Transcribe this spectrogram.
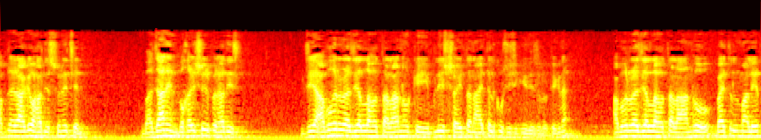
আপনার আগেও হাদিস শুনেছেন বা জানেন, বখারি শরীফের হাদিস, যে আবহর রাজি আল্লাহ তালানহকে ইবলিশ শয়তান আয়তাল কুরসি শিখিয়ে দিয়েছিল, ঠিক না? আবহর রাজি আল্লাহ তালা আনহু বাইতুল মালের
